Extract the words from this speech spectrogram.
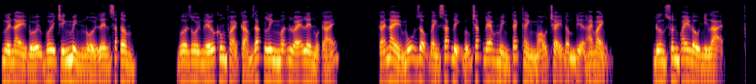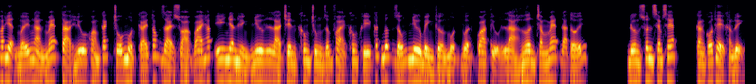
người này đối với chính mình nổi lên sát tâm. Vừa rồi nếu không phải cảm giác linh mẫn lóe lên một cái, cái này mũ rộng vành xác định vững chắc đem mình tách thành máu chảy đầm địa hai mảnh. Đường Xuân quay đầu nhìn lại, phát hiện mấy ngàn mét tả hưu khoảng cách chỗ một cái tóc dài xõa vai hắc y nhân hình như là trên không trung giẫm phải không khí cất bước giống như bình thường một vượt qua tiểu là hơn trăm mét đã tới. Đường Xuân xem xét, càng có thể khẳng định,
